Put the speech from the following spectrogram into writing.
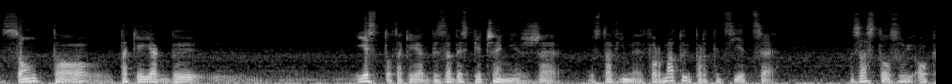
są to takie jakby jest to takie jakby zabezpieczenie, że ustawimy formatuj partycję C, zastosuj OK.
